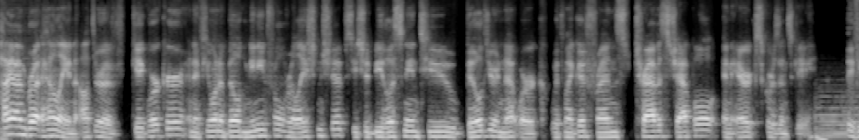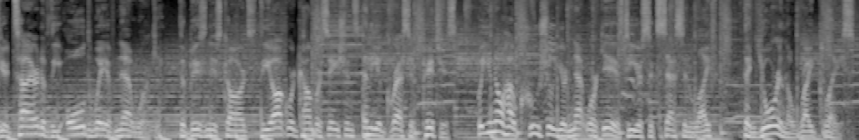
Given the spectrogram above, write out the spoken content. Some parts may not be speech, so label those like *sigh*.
Hi, I'm Brett Helling, author of Gig Worker. And if you want to build meaningful relationships, you should be listening to Build Your Network with my good friends Travis Chappell and Eric Skwarczynski. If you're tired of the old way of networking, the business cards, the awkward conversations, and the aggressive pitches, but you know how crucial your network is to your success in life, then you're in the right place.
